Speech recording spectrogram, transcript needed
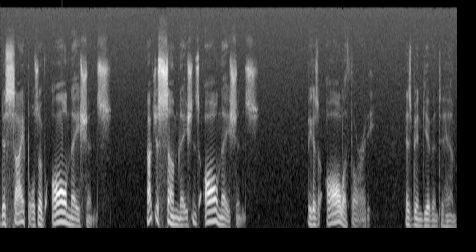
disciples of all nations not just some nations, all nations, because all authority has been given to him.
